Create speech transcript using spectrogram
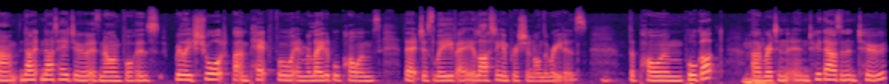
Um, Na Na Tae-ju is known for his really short but impactful and relatable poems that just leave a lasting impression on the readers. The poem Pulgot, uh, written in 2002,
